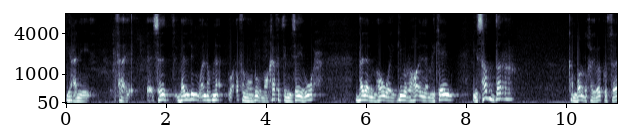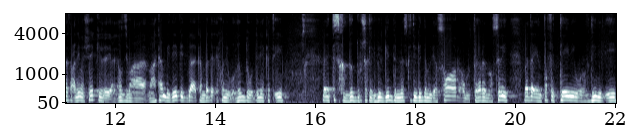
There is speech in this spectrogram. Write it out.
يعني فسيد بلم وقال لهم لأ وقفوا الموضوع. ما خاف التلميذي يروح بدل ما هو يجيب الرهائن الأمريكان يصدر. كان برضه خلي بالكم السادات عليه مشاكل يعني قصدي مع مع كامبي ديفيد بقى كان بدأ الاخوان يبقوا ضده والدنيا كانت إيه بدأت تسخن ضده بشكل كبير جدا ناس كتير جدا من اليسار أو من التيار الناصري بدأ ينتفض تاني ورافضين الإيه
